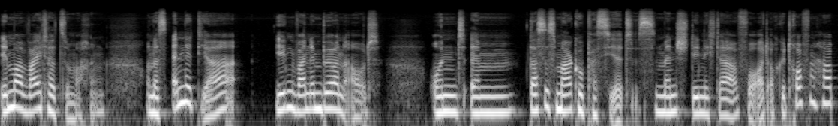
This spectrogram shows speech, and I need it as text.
immer weiterzumachen. Und das endet ja irgendwann im Burnout. Und ähm, das ist Marco passiert. Das ist ein Mensch, den ich da vor Ort auch getroffen habe.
